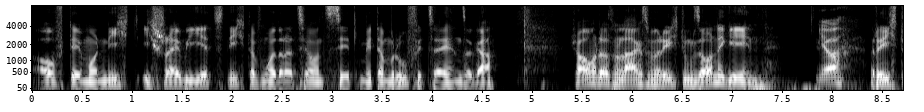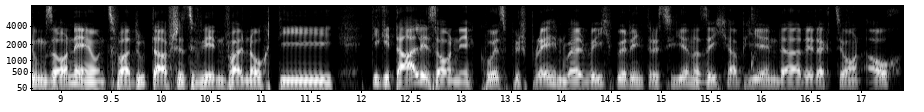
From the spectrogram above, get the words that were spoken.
auf dem und nicht, ich schreibe jetzt nicht auf Moderationszettel, mit einem Rufezeichen sogar. Schauen wir, dass wir langsam Richtung Sonne gehen. Ja. Richtung Sonne. Und zwar, du darfst jetzt auf jeden Fall noch die digitale Sonne kurz besprechen, weil mich würde interessieren, also ich habe hier in der Redaktion auch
